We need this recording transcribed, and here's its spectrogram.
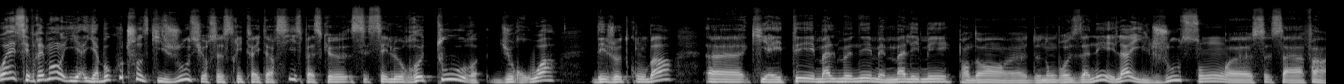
Ouais, c'est vraiment. Il y, a- il y a beaucoup de choses qui se jouent sur ce Street Fighter 6 parce que c'est le retour du roi des jeux de combat euh, qui a été malmené, même mal aimé pendant euh, de nombreuses années. Et là, il joue son. euh, sa, enfin,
